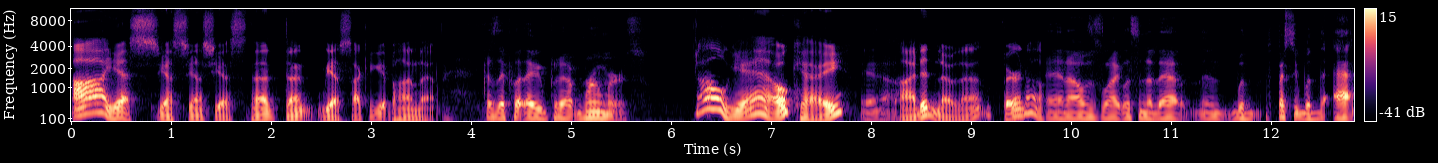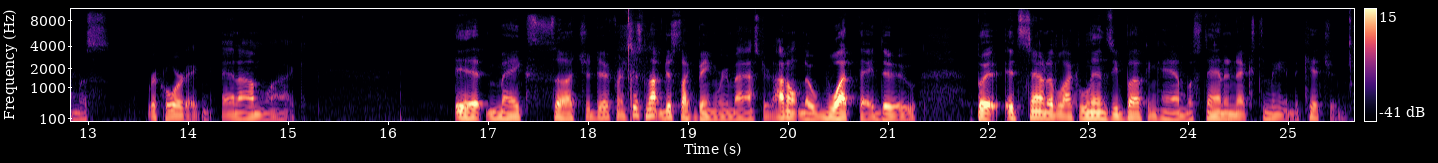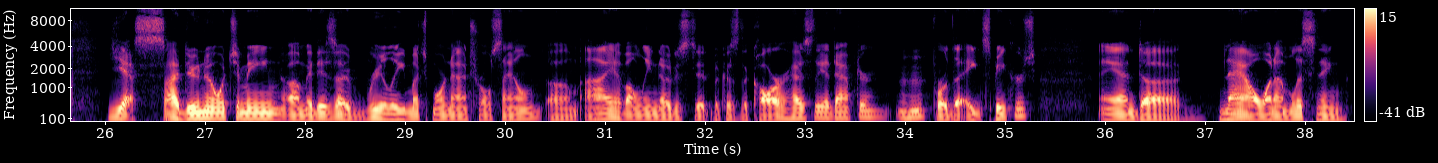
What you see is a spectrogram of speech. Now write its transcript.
Ah, yes, yes, yes, yes. That, that, yes, I could get behind that. because they put they put out rumors, Oh yeah, okay. Yeah. I didn't know that. Fair enough. and I was like listen to that, and with especially with the Atmos recording, and I'm like, it makes such a difference. It's not just like being remastered. I don't know what they do, but it sounded like Lindsey Buckingham was standing next to me in the kitchen. Yes, I do know what you mean. Um, it is a really much more natural sound. Um, I have only noticed it because the car has the adapter for the eight speakers, and uh, now when I'm listening,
